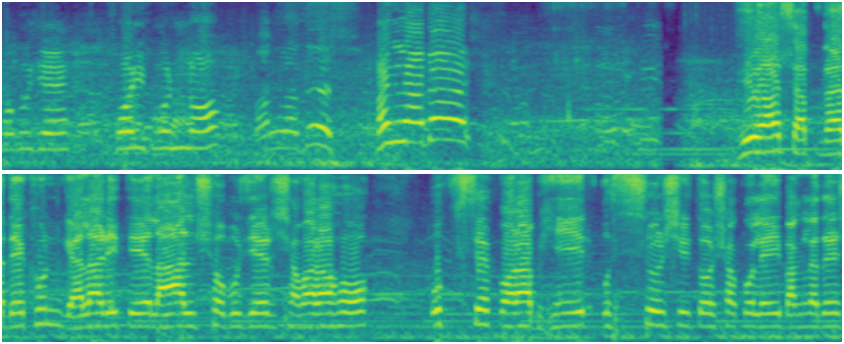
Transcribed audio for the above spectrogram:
সবুজে পরিপূর্ণ। বাংলাদেশ! বাংলাদেশ! ভিউয়ার্স আপনারা দেখুন গ্যালারিতে লাল সবুজের সমারোহ উপসে পড়া ভিড় উচ্ছ্বসিত সকলেই বাংলাদেশ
